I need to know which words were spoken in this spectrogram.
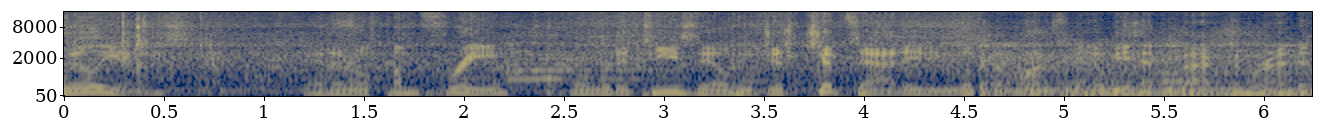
Williams. And it'll come free over to Teasdale, who just chips at it. He looks at The month and he'll be heading back to Brandon.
